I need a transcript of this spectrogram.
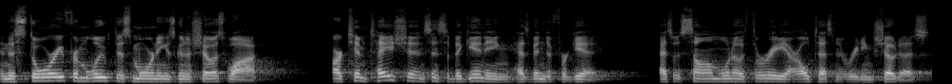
And the story from Luke this morning is going to show us why. Our temptation since the beginning has been to forget. That's what Psalm 103, our Old Testament reading, showed us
